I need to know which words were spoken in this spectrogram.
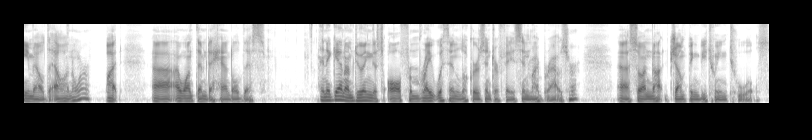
emailed Eleanor, but uh, I want them to handle this. And again, I'm doing this all from right within Looker's interface in my browser, uh, so I'm not jumping between tools.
